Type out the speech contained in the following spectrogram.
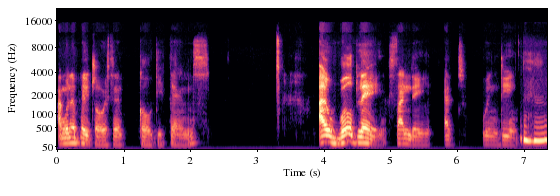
I'm gonna play Joey at goal defense. I will play Sunday at wing D. hmm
